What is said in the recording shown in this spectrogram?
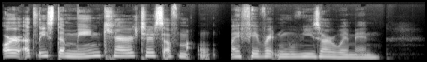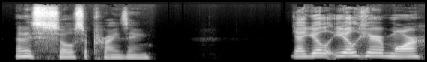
or at least the main characters of my, my favorite movies are women. That is so surprising. Yeah, you'll you'll hear more.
